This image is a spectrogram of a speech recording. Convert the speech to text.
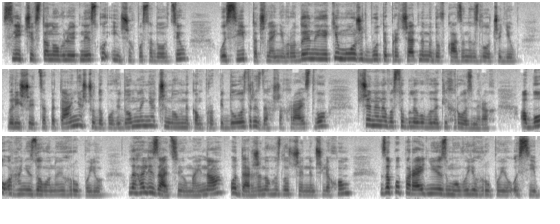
Слідчі встановлюють низку інших посадовців, осіб та членів родини, які можуть бути причетними до вказаних злочинів. Вирішується питання щодо повідомлення чиновникам про підозри за шахрайство, вчинене в особливо великих розмірах, або організованою групою, легалізацію майна, одержаного злочинним шляхом за попередньою змовою групою осіб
